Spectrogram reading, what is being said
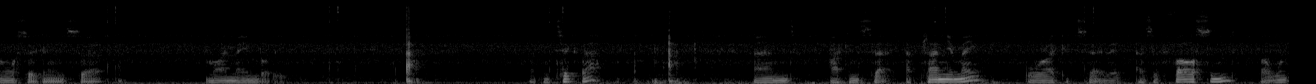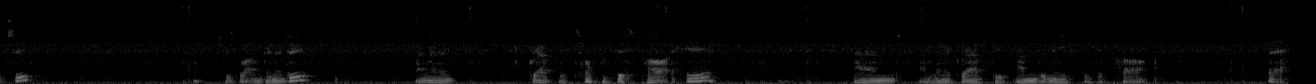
I'm also going to insert my main body. I can tick that and I can set a planar mate or I could set it as a fastened if I want to which is what I'm going to do I'm going to grab the top of this part here and I'm going to grab the underneath of the part. There.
